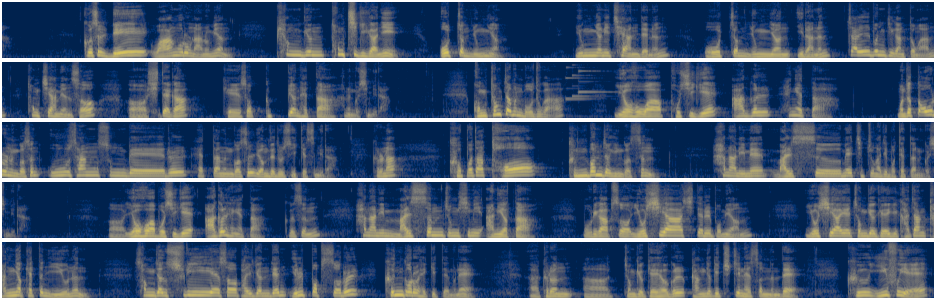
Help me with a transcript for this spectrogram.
그것을 네 왕으로 나누면 평균 통치 기간이 5.6년, 6년이 채 안 되는 5.6년이라는 짧은 기간 동안 통치하면서 어, 시대가 계속 급변했다 하는 것입니다. 공통점은 모두가 여호와 보시기에 악을 행했다. 먼저 떠오르는 것은 우상 숭배를 했다는 것을 염두에 둘 수 있겠습니다. 그러나 그것보다 더 근본적인 것은 하나님의 말씀에 집중하지 못했다는 것입니다. 어, 여호와 보시기에 악을 행했다. 그것은 하나님 말씀 중심이 아니었다. 뭐 우리가 앞서 요시아 시대를 보면 요시아의 종교 계획이 가장 강력했던 이유는 성전 수리에서 발견된 율법서를 근거로 했기 때문에 아, 그런 아, 종교 개혁을 강력히 추진했었는데 그 이후에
